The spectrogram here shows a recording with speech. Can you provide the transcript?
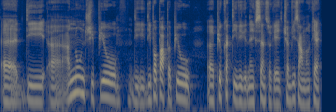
eh, di eh, annunci più di, di pop-up più, eh, più, cattivi nel senso che ci avvisavano che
